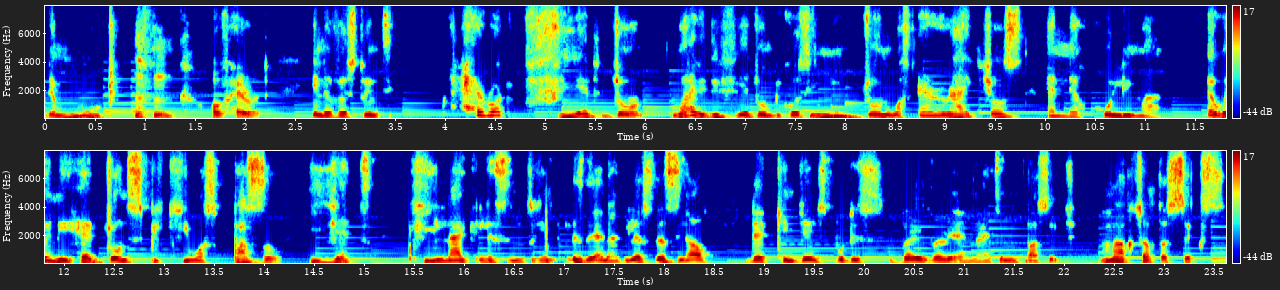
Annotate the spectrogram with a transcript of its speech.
the mood of Herod in the verse 20. Herod feared John. Why did he fear John? Because he knew John was a righteous and a holy man. And when he heard John speak, he was puzzled. Yet he liked listening to him. This is the NIV. Let's let's see how the King James put this very, very enlightening passage. Mark chapter 6,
